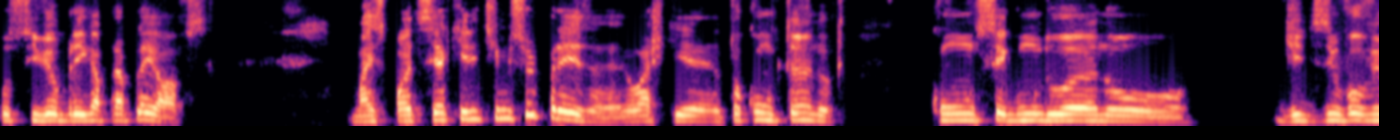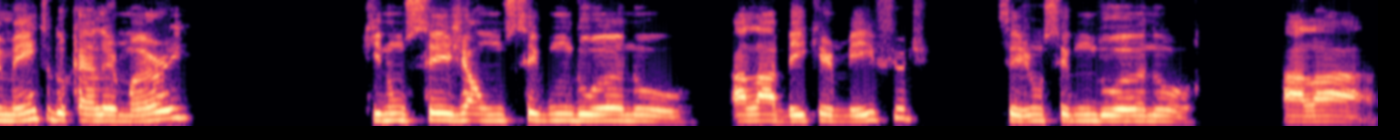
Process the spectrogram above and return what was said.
possível briga para playoffs. Mas pode ser aquele time surpresa. Eu acho que estou contando com um segundo ano de desenvolvimento do Kyler Murray, que não seja um segundo ano a lá Baker Mayfield, seja um segundo ano a lá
